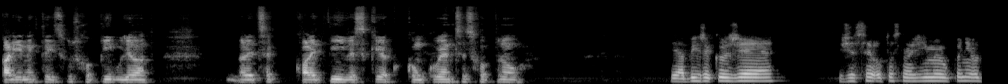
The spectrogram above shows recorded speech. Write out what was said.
palírny, které jsou schopní udělat velice kvalitní whisky jako konkurenceschopnou. Já bych řekl, že, že se o to snažíme úplně od,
